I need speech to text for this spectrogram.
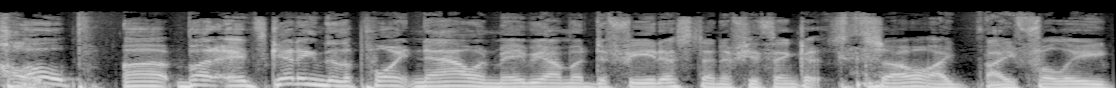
hope. Uh, but it's getting to the point now, and maybe I'm a defeatist, and if you think it's so, I, I fully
